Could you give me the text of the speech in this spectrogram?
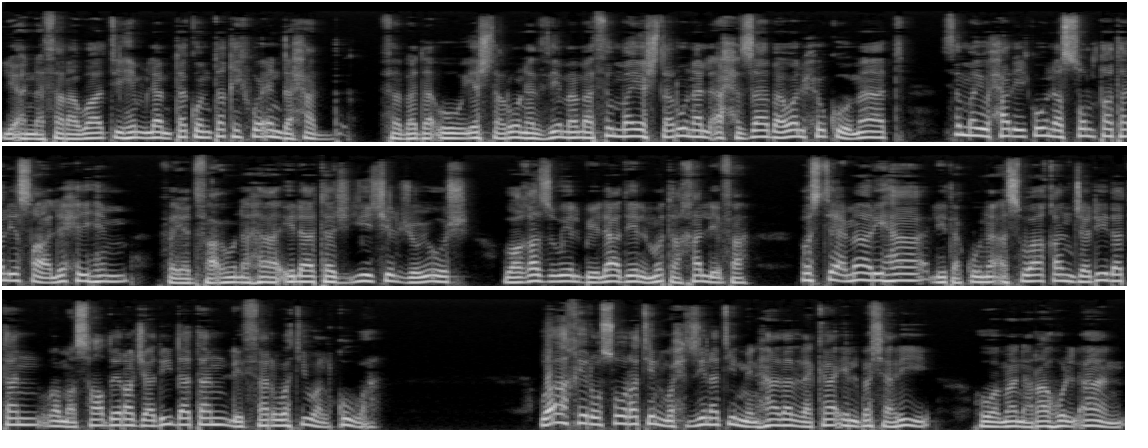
لأن ثرواتهم لم تكن تقف عند حد فبدأوا يشترون الذمم ثم يشترون الأحزاب والحكومات ثم يحركون السلطة لصالحهم فيدفعونها إلى تجييش الجيوش وغزو البلاد المتخلفة واستعمارها لتكون أسواقا جديدة ومصادر جديدة للثروة والقوة. وآخر صورة محزنة من هذا الذكاء البشري هو ما نراه الآن،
